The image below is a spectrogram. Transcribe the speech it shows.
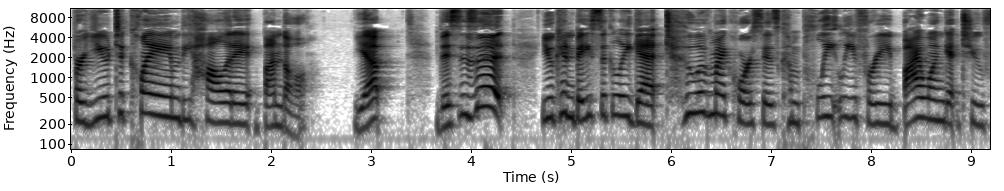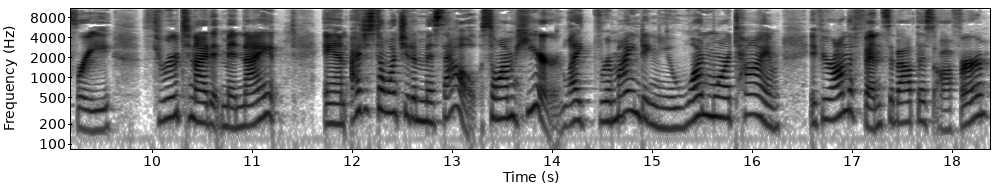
for you to claim the holiday bundle. Yep, this is it. You can basically get two of my courses completely free, buy one, get two free through tonight at midnight. And I just don't want you to miss out. So I'm here, like reminding you one more time. If you're on the fence about this offer,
